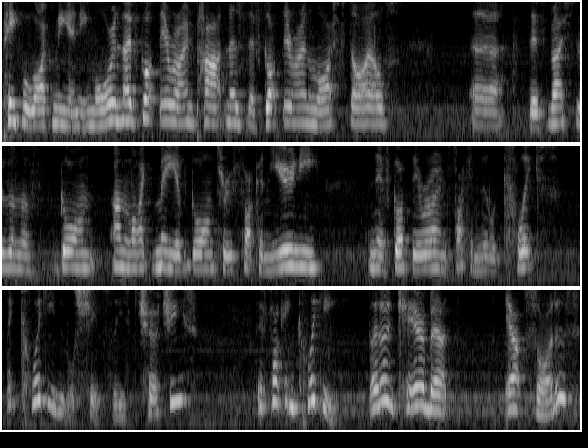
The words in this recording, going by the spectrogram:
people like me anymore, and they've got their own partners, they've got their own lifestyles. Uh, they've most of them have gone, unlike me, have gone through fucking uni, and they've got their own fucking little cliques. They're clicky little shits, these churchies. They're fucking clicky. They don't care about outsiders.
